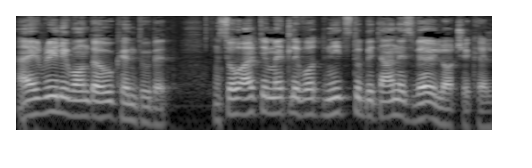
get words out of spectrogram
I really wonder who can do that. So, ultimately, what needs to be done is very logical.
